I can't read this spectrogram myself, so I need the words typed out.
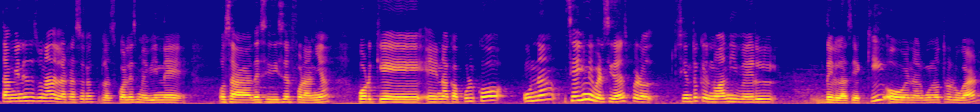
también esa es una de las razones por las cuales me vine, o sea, decidí ser foránea, porque en Acapulco, una, sí hay universidades, pero siento que no a nivel de las de aquí o en algún otro lugar.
